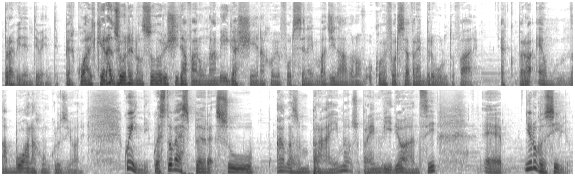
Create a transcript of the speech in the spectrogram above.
Però evidentemente per qualche ragione non sono riusciti a fare una mega scena come forse la immaginavano o come forse avrebbero voluto fare. Ecco, però è una buona conclusione. Quindi, questo Vesper su Amazon Prime, su Prime Video anzi, eh, io lo consiglio.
